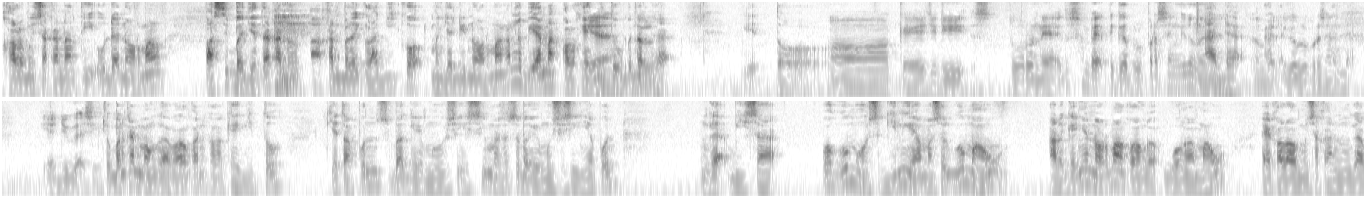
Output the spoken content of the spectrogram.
Kalau misalkan nanti udah normal pasti budgetnya akan akan balik lagi kok menjadi normal. Kan lebih enak kalau kayak Iya, gitu bener nggak gitu oke jadi s- turun ya itu sampai 30% gitu nggak? Ada, sampai ada. 30% Ada. ya juga sih cuman kan mau nggak mau kan kalau kayak gitu kita pun sebagai musisi masa sebagai musisinya pun nggak bisa wah gue mau segini ya maksud gue mau harganya normal kalau nggak gue nggak mau eh kalau misalkan nggak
